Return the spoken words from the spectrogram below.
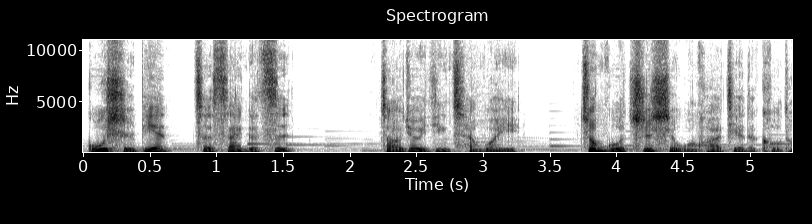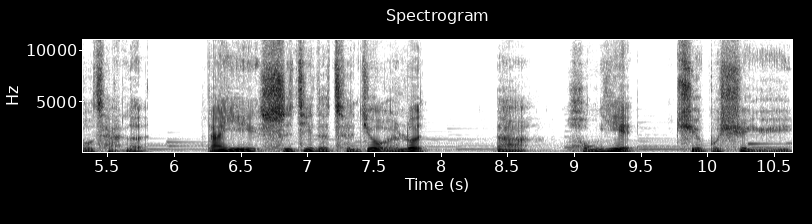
古史辨这三个字早就已经成为中国知识文化界的口头禅了。但以实际的成就而论，那红叶绝不逊于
